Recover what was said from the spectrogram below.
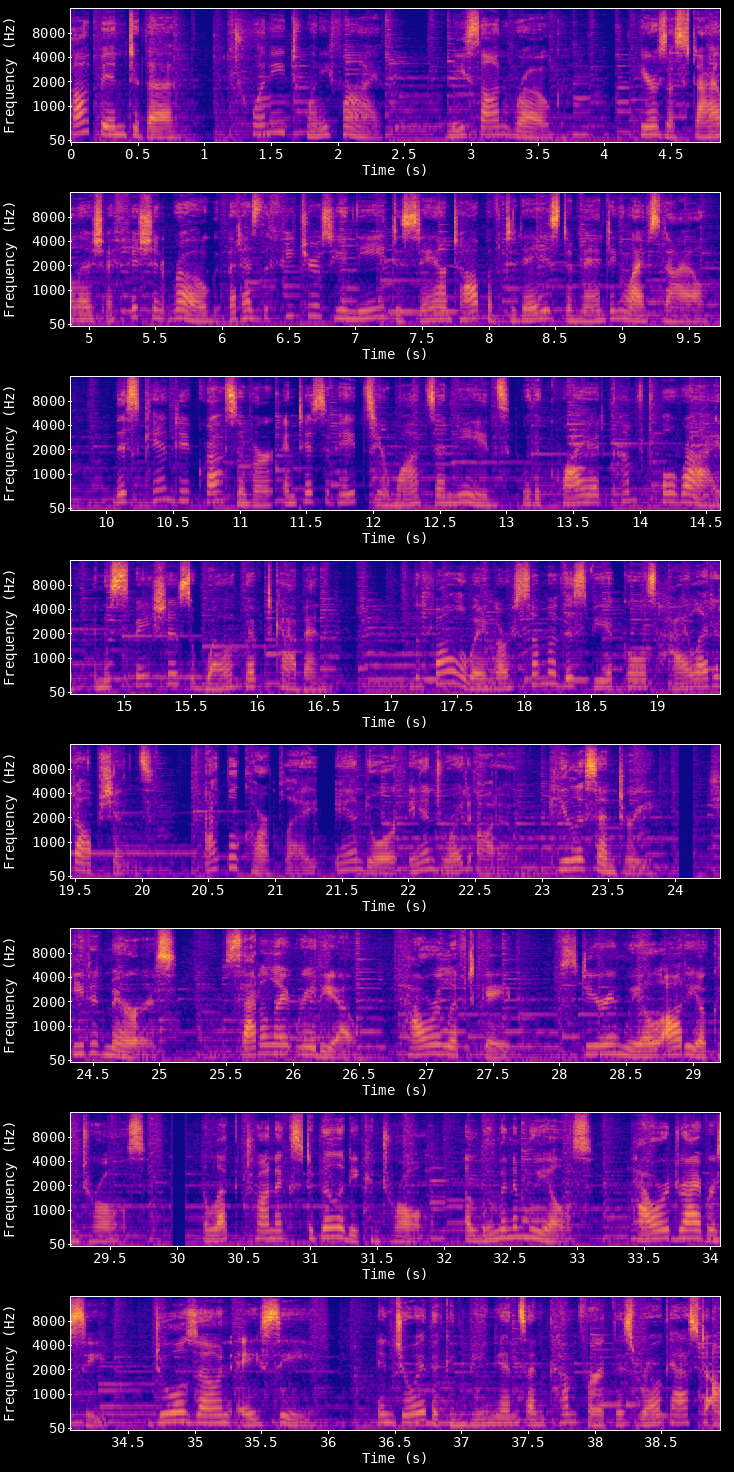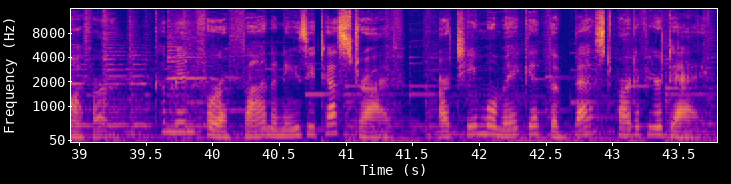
Hop into the 2025 Nissan Rogue. Here's a stylish, efficient Rogue that has the features you need to stay on top of today's demanding lifestyle. This can-do crossover anticipates your wants and needs with a quiet, comfortable ride in a spacious, well-equipped cabin. The following are some of this vehicle's highlighted options. Apple CarPlay and or Android Auto, keyless entry, heated mirrors, satellite radio, power liftgate, steering wheel audio controls, electronic stability control, aluminum wheels, power driver seat, dual zone AC. Enjoy the convenience and comfort this Rogue has to offer. Come in for a fun and easy test drive. Our team will make it the best part of your day.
